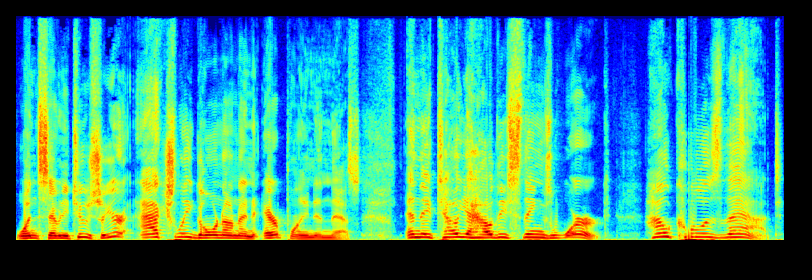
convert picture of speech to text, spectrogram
172. So you're actually going on an airplane in this. And they tell you how these things work. How cool is that?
